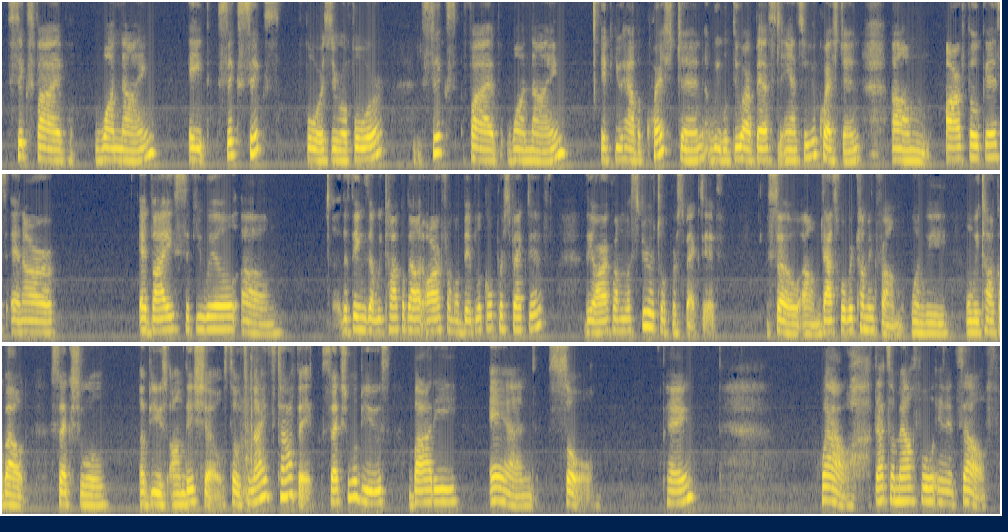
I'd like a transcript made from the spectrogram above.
6519. 866 404 6519. If you have a question, we will do our best to answer your question. Um, our focus and our advice, if you will, um, the things that we talk about are from a biblical perspective, they are from a spiritual perspective. So um, that's where we're coming from when we when we talk about sexual abuse on this show. So tonight's topic: sexual abuse, body, and soul. Okay. Wow, that's a mouthful in itself.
